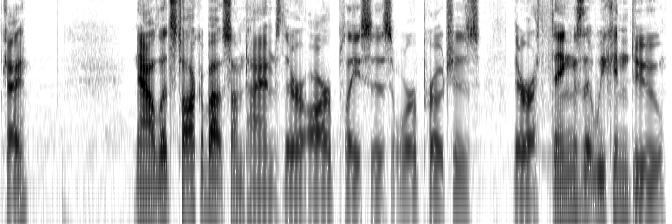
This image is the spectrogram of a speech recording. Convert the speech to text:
Okay? Now, let's talk about sometimes there are places or approaches, there are things that we can do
